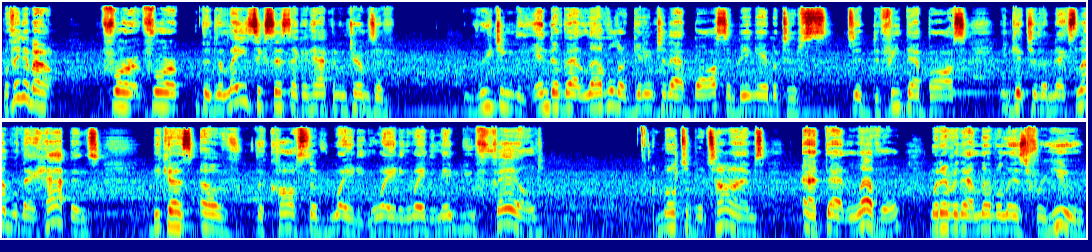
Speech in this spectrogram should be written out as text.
But think about for for the delayed success that can happen in terms of reaching the end of that level or getting to that boss and being able to to defeat that boss and get to the next level that happens because of the cost of waiting, waiting, waiting. Maybe you failed multiple times at that level, whatever that level is for you,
